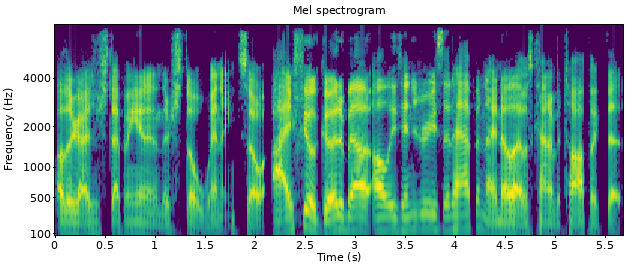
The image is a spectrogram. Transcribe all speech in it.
other guys are stepping in and they're still winning. So I feel good about all these injuries that happened. I know that was kind of a topic that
